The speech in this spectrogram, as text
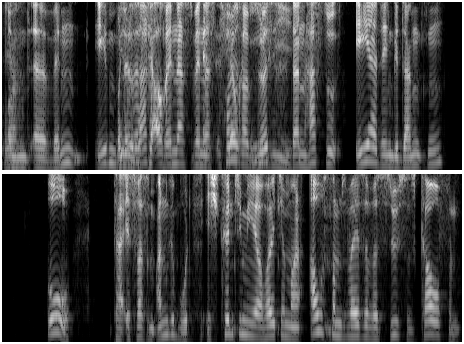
Ja. Und äh, wenn eben wie du sagst, ja auch- wenn das wenn das ist ja teurer wird, dann hast du eher den Gedanken, oh, da ist was im Angebot. Ich könnte mir ja heute mal ausnahmsweise was Süßes kaufen.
